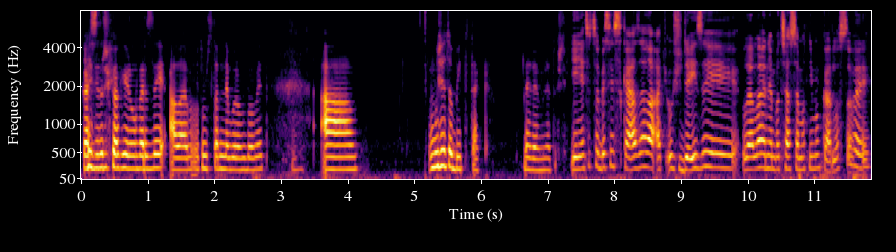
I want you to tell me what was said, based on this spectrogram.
Každý trošku jako jinou verzi, ale o tom se tady nebudeme bavit. Mm. A může to být tak. Nevím, netuším. Je něco, co by si zkázala, ať už Daisy, Lele nebo třeba samotnému Carlosovi?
